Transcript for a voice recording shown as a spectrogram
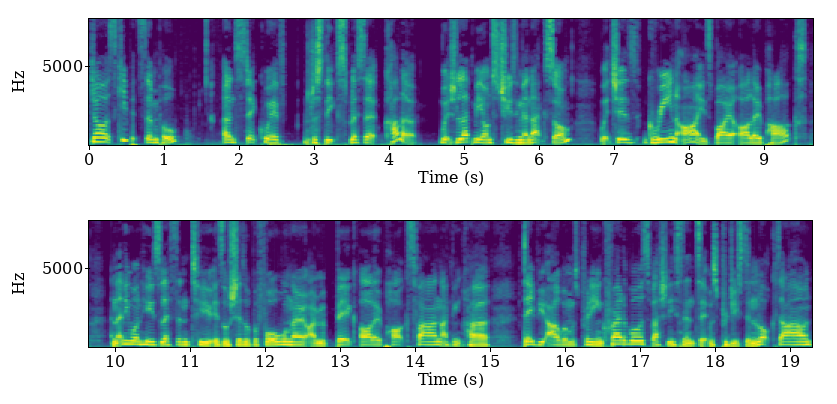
you know, let's keep it simple and stick with just the explicit colour which led me on to choosing the next song, which is Green Eyes by Arlo Parks. And anyone who's listened to Izzle Shizzle before will know I'm a big Arlo Parks fan. I think her debut album was pretty incredible, especially since it was produced in lockdown.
